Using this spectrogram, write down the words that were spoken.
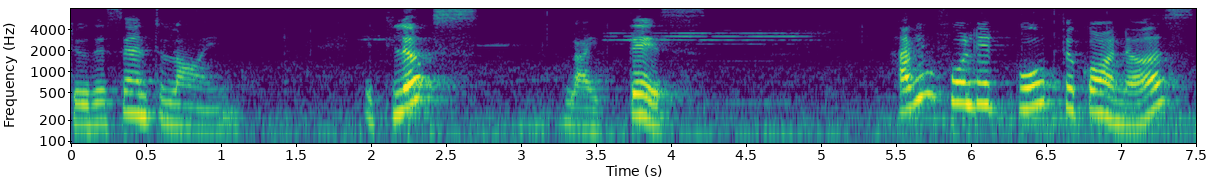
to the center line. It looks like this. Having folded both the corners,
